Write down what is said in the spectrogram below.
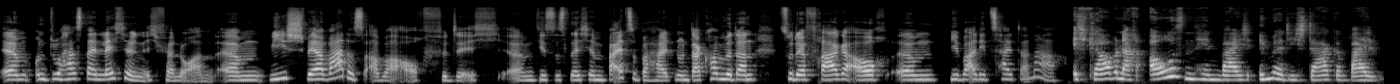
ähm, und du hast dein Lächeln nicht verloren. Ähm, wie schwer war das aber auch für dich, ähm, dieses Lächeln beizubehalten? Und da kommen wir dann zu der Frage auch, ähm, wie war die Zeit danach? Ich glaube, nach außen hin war ich immer die Starke, weil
